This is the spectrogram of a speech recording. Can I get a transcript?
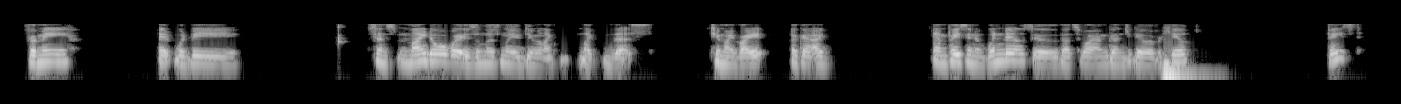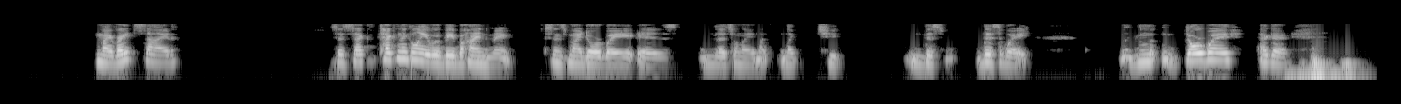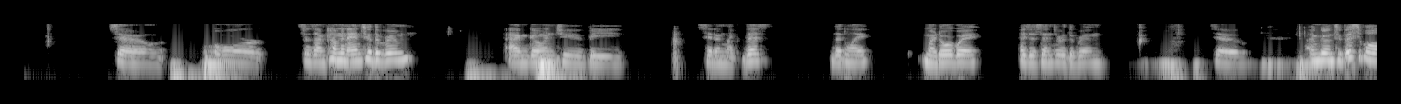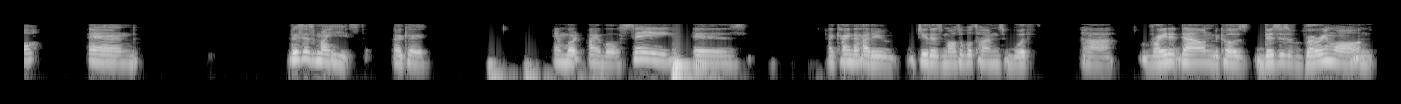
For me, it would be since my doorway is literally doing like like this to my right. Okay, I am facing a window, so that's why I'm going to go over here. Faced my right side. So sec- technically, it would be behind me since my doorway is literally like like to this this way. Doorway? Okay. So or since i'm coming into the room i'm going to be sitting like this literally my doorway the center of the room so i'm going to this wall and this is my east, okay? And what I will say is, I kind of had to do this multiple times with, uh, write it down because this is very long.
